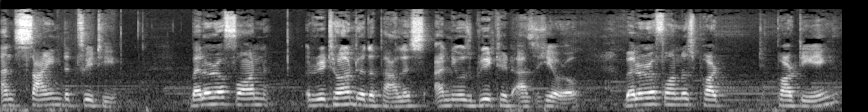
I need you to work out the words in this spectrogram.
and signed the treaty. Bellerophon returned to the palace and he was greeted as a hero. Bellerophon was part- partying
